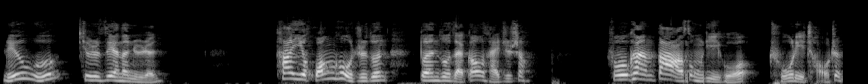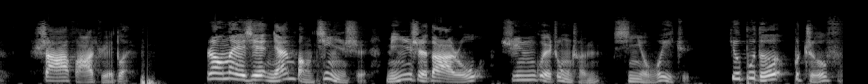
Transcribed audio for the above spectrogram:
刘娥就是这样的女人。她以皇后之尊端坐在高台之上，俯瞰大宋帝国，处理朝政。杀伐决断，让那些两榜进士、名士大儒、勋贵重臣心有畏惧，又不得不折服，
